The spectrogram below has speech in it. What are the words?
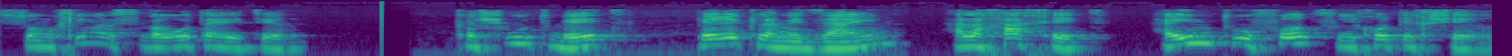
סומכים על סברות ההיתר. כשרות ב', פרק ל"ז, הלכה ח' האם תרופות צריכות הכשר?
